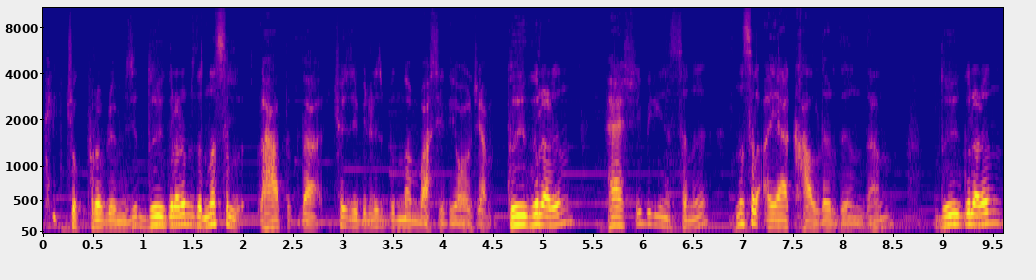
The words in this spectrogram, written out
pek çok problemimizi duygularımızla nasıl rahatlıkla çözebiliriz bundan bahsediyor olacağım. Duyguların felçli bir insanı nasıl ayağa kaldırdığından, duyguların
